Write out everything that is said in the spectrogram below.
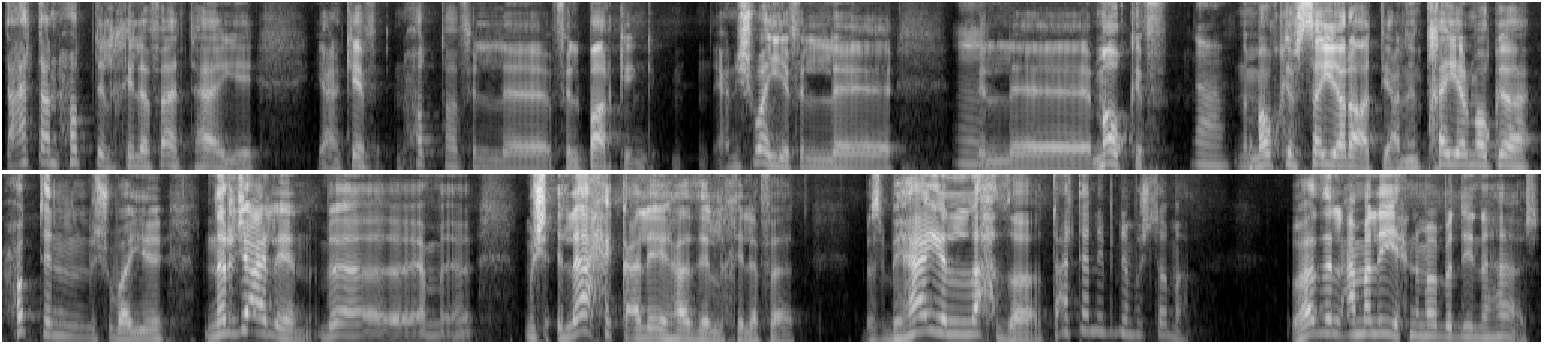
تعال نحط الخلافات هاي يعني كيف نحطها في في الباركينج يعني شوية في في. الموقف. نعم. موقف سيارات يعني تخيل موقف حطن شوية نرجع لهن. ب- مش لاحق عليه هذه الخلافات. بس بهاي اللحظة تعال نبني مجتمع وهذا العملية إحنا ما بديناهاش.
